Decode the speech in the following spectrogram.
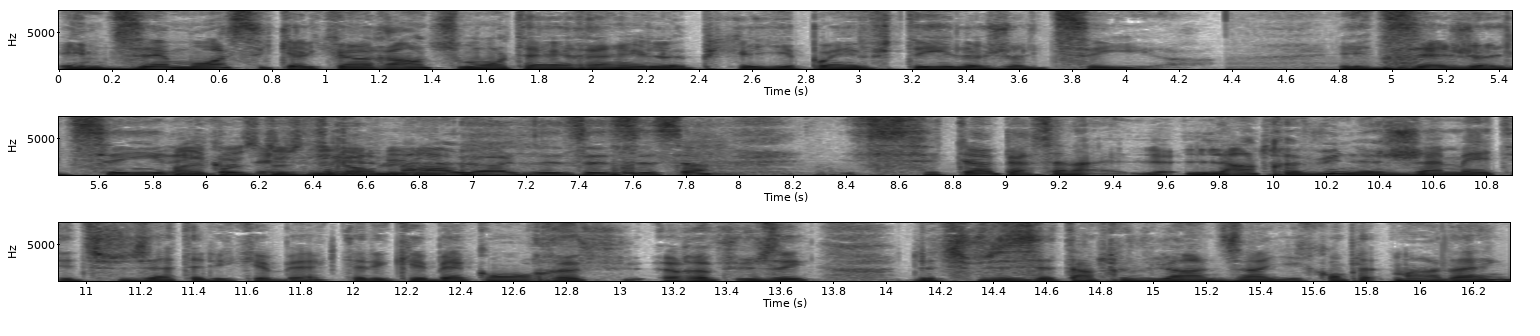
Et il me disait, moi, si quelqu'un rentre sur mon terrain, là, puis qu'il n'est pas invité, là, je le tire. Il disait, je le tire. Écoute, vraiment, là, c'est ça. C'était un personnage. L'entrevue n'a jamais été diffusée à Télé-Québec. Télé-Québec ont refusé de diffuser cette entrevue-là en disant, il est complètement dingue.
